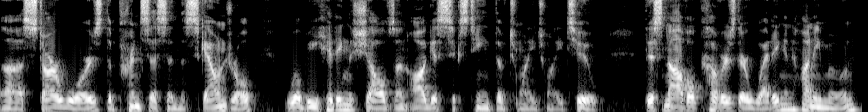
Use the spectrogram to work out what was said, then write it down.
uh, Star Wars: The Princess and the Scoundrel, will be hitting the shelves on August 16th of 2022. This novel covers their wedding and honeymoon,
